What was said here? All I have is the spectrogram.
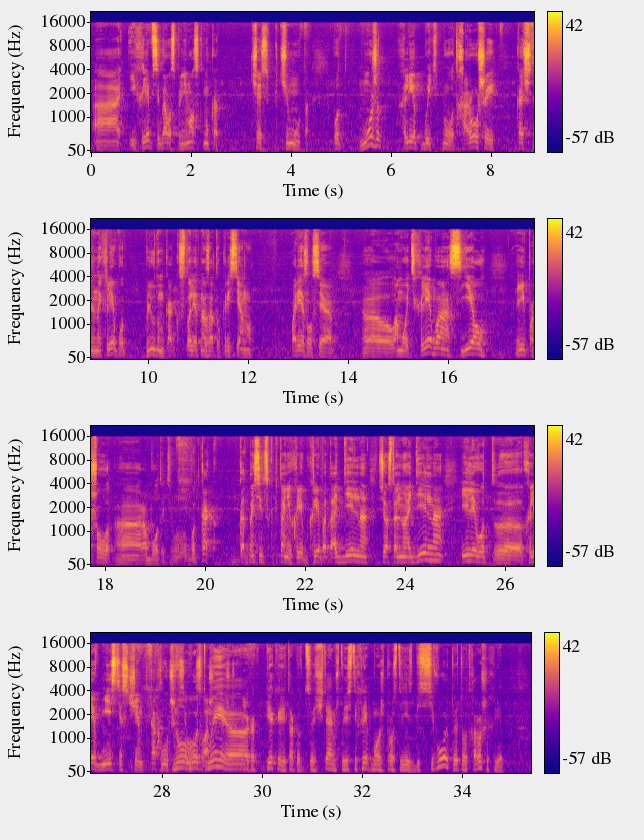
А, и хлеб всегда воспринимался ну, как часть к чему-то. Вот может хлеб быть, ну вот хороший, качественный хлеб, вот блюдом, как сто лет назад у крестьян. Вот, порезался э, ломоть хлеба, съел, и пошел э, работать. Вот как относиться к питанию хлеба? Хлеб это отдельно, все остальное отдельно, или вот э, хлеб вместе с чем-то? Как лучше ну, всего? Вот мы, э, как пекари, так вот считаем, что если ты хлеб можешь просто есть без всего, то это вот хороший хлеб.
